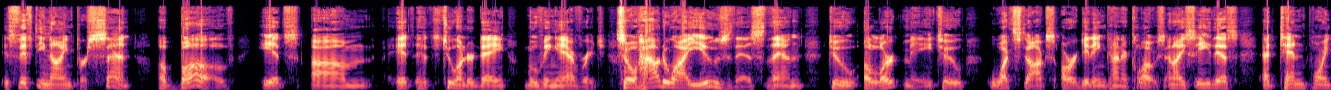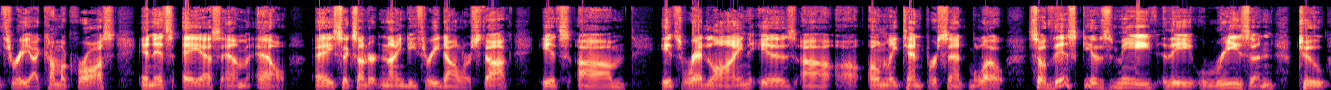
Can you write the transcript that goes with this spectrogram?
is 59% above its um, it, its 200 day moving average. So how do I use this then to alert me to what stocks are getting kind of close? And I see this at 10.3. I come across and it's ASML, a $693 stock. It's um, its red line is uh, uh only 10% below. So this gives me the reason to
